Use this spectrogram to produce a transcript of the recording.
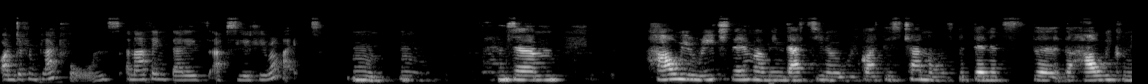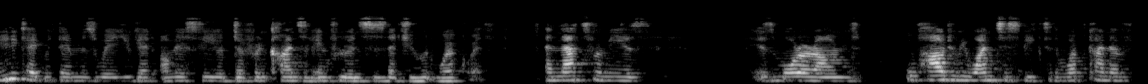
on different platforms, and I think that is absolutely right. Mm, mm. And um, how we reach them i mean that's you know we've got these channels but then it's the the how we communicate with them is where you get obviously your different kinds of influences that you would work with. And that's for me is is more around how do we want to speak to them? What kind of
